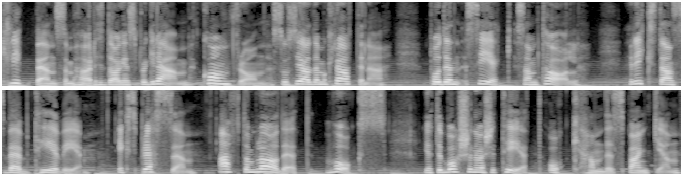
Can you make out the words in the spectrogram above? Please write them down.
Klippen som hördes i dagens program kom från Socialdemokraterna, podden SEK-samtal, Riksdagens webb-tv, Expressen, Aftonbladet, Vox, Göteborgs universitet och Handelsbanken.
